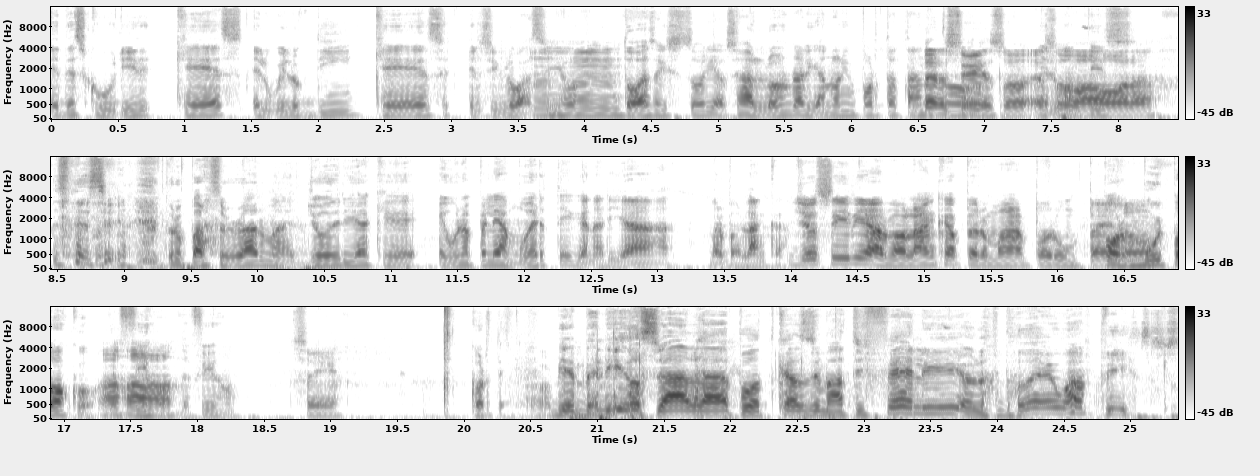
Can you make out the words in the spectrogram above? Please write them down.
es descubrir qué es el Will of D, qué es el siglo vacío, toda esa historia. O sea, a Lo en realidad no le importa tanto. Pero sí, eso, ahora. sí, pero para cerrar, mae, yo diría que en una pelea a muerte ganaría Barba Blanca. Yo sí iría a Alba Blanca, pero más por un pelo. Por muy poco, de fijo, de fijo. Sí. Corte. Bienvenidos a la podcast de Mati Feli, hablando de One Piece.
